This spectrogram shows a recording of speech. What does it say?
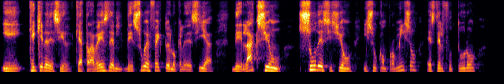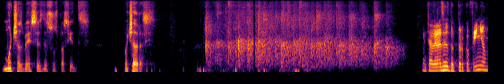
¿Y qué quiere decir? Que a través de, de su efecto, de lo que le decía, de la acción su decisión y su compromiso es del futuro muchas veces de sus pacientes. Muchas gracias. Muchas gracias, doctor Cofiño.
